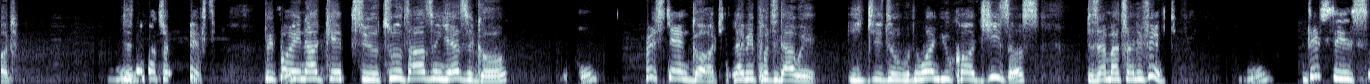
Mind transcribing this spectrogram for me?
mm-hmm. December 25th. Before he now came to 2,000 years ago, mm-hmm. Christian God, let me put it that way, the, the one you call Jesus, December 25th. Mm-hmm. This is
